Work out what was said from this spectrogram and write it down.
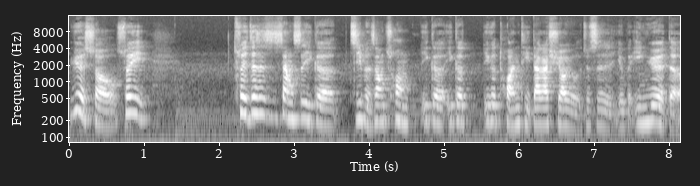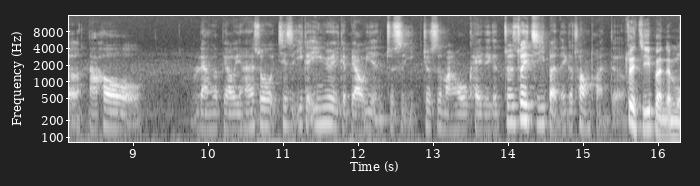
乐手，所以所以这是像是一个基本上创一个一个一个团体，大概需要有就是有个音乐的，然后。两个表演，还是说其实一个音乐一个表演就是一就是蛮 OK 的一个，就是最基本的一个创团的最基本的模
